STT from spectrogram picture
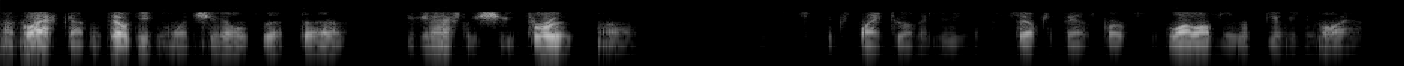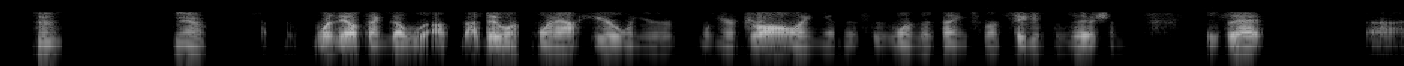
Uh, mm-hmm. glass companies they'll give you windshields that uh, you can actually shoot through. Uh, explain to them that you're using it for self-defense purposes. A lot of them will give you the glass. Hmm. Yeah. One of the other things I, I do want to point out here when you're when you're drawing, and this is one of the things from a seated position, is that uh,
